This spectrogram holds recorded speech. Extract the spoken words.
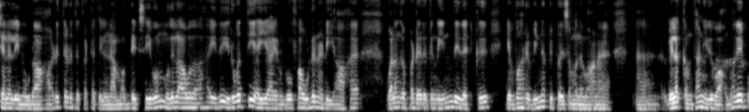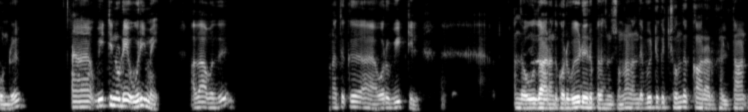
சேனலின் ஊடாக அடுத்தடுத்த கட்டத்தில் நாம் அப்டேட் செய்வோம். முதலாவதாக இது இருபத்தி ஐயாயிரம் ரூபாய் உடனடியாக வழங்கப்பட இருக்கின்ற இந்த இதற்கு எவ்வாறு விண்ணப்பிப்பது சம்பந்தமான அஹ், விளக்கம் தான் இதுவாகும். அதே போன்று வீட்டினுடைய உரிமை அதாவது உதாரணத்துக்கு அஹ், ஒரு வீட்டில் அந்த உதாரணத்துக்கு ஒரு வீடு இருப்பதுன்னு சொன்னால் அந்த வீட்டுக்கு சொந்தக்காரர்கள் தான்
